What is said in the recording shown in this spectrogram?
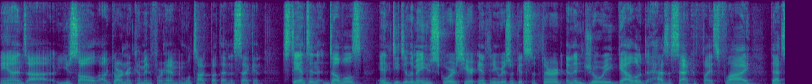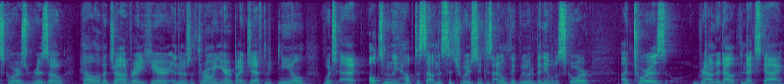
and uh, you saw uh, Gardner come in for him, and we'll talk about that in a second. Stanton doubles, and DJ who scores here. Anthony Rizzo gets the third, and then Joey Gallo has a sacrifice fly that scores Rizzo. Hell of a job right here, and there was a throwing error by Jeff McNeil, which uh, ultimately helped us out in this situation because I don't think we would have been able to score. Uh, Torres grounded out the next guy.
